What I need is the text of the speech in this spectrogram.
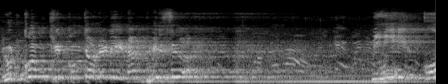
หยุดความคิดของเจ้าเดี๋ยวนี้นะผีเสื้อนี่กู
